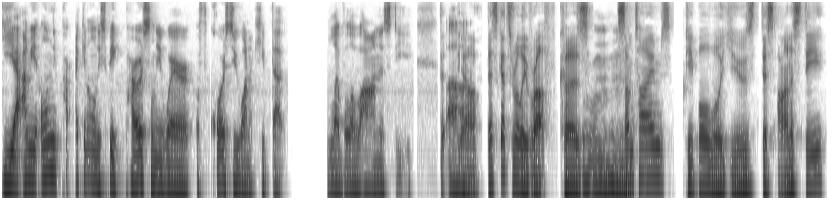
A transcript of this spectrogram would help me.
yeah, I mean, only per- I can only speak personally. Where, of course, you want to keep that level of honesty. Uh, yeah, this gets really rough because Mhm. sometimes people will use dishonesty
